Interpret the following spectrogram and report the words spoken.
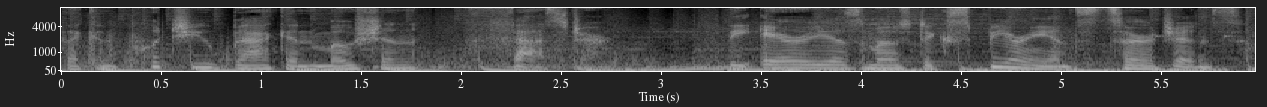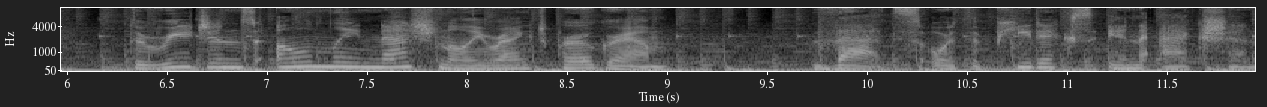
that can put you back in motion faster. The area's most experienced surgeons, the region's only nationally ranked program. That's Orthopedics in Action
